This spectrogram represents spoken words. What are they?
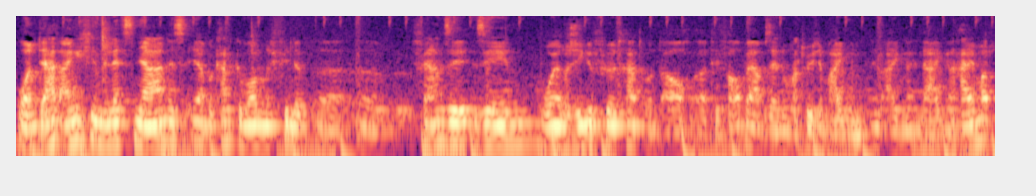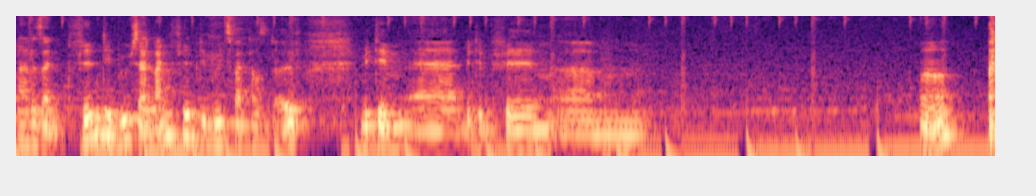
Und der hat eigentlich in den letzten Jahren ist er bekannt geworden durch viele äh, äh, Fernsehserien, wo er Regie geführt hat und auch äh, TV-Werbesendungen natürlich im eigenen, im eigenen, in der eigenen Heimat und hatte sein Filmdebüt, sein Langfilmdebüt 2011 mit dem, äh, mit dem Film ähm, äh,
